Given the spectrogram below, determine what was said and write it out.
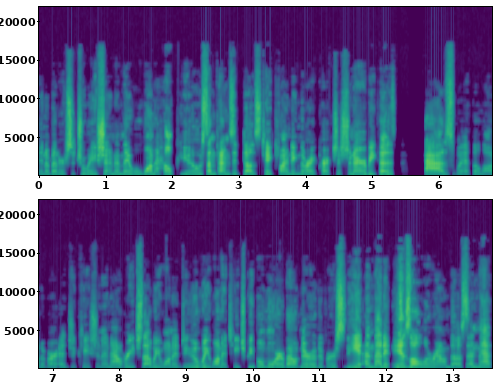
in a better situation and they will want to help you. Sometimes it does take finding the right practitioner because, as with a lot of our education and outreach that we want to do, we want to teach people more about neurodiversity and that it is all around us and that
